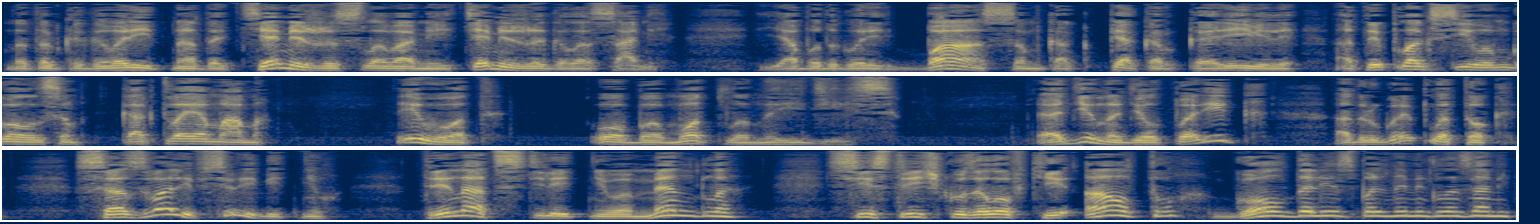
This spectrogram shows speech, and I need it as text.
но только говорить надо теми же словами и теми же голосами. Я буду говорить басом, как пекарка Ривели, а ты плаксивым голосом, как твоя мама». И вот оба Мотла нарядились. Один надел парик, а другой платок. Созвали всю ребятню. Тринадцатилетнего Мендла сестричку заловки Алту, Голдали с больными глазами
